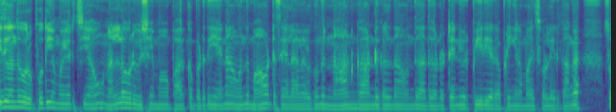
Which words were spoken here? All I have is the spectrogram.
இது வந்து ஒரு புதிய முயற்சியாகவும் நல்ல ஒரு விஷயமாகவும் பார்க்கப்படுது. ஏன்னா வந்து மாவட்ட செயலாளருக்கு வந்து நான்கு ஆண்டுகள் தான் வந்து அதோட டென்யூர் பீரியட் அப்படிங்கிற மாதிரி சொல்லியிருக்காங்க. ஸோ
